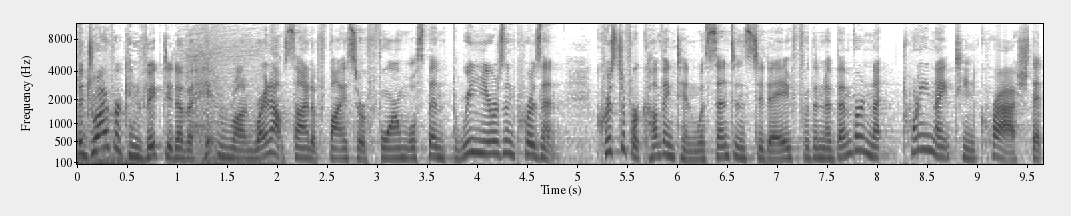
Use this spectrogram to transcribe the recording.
The driver convicted of a hit and run right outside of Fiserv Forum will spend three years in prison. Christopher Covington was sentenced today for the November 2019 crash that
